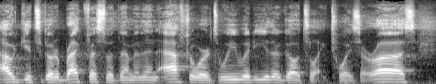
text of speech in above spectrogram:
I would get to go to breakfast with them. And then afterwards, we would either go to like Toys R Us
